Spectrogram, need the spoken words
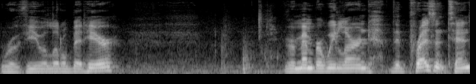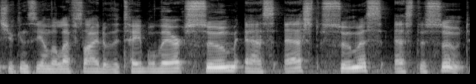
review a little bit here. Remember, we learned the present tense, you can see on the left side of the table there, sum es est, sumus est sunt.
